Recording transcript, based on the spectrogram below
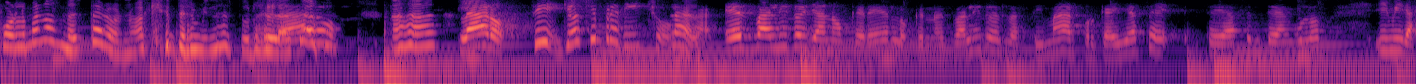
por lo menos me espero, ¿no? A que termines tu relación. Claro. Ajá. Claro, sí, yo siempre he dicho, o Claro. sea, es válido ya no querer, lo que no es válido es lastimar, porque ahí ya se, se hacen triángulos. Y mira,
